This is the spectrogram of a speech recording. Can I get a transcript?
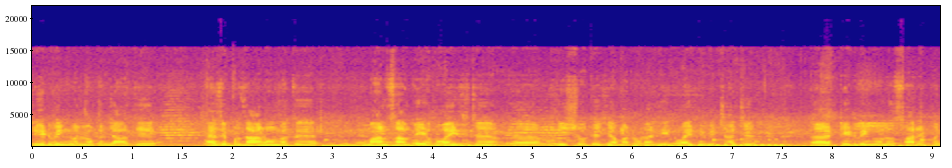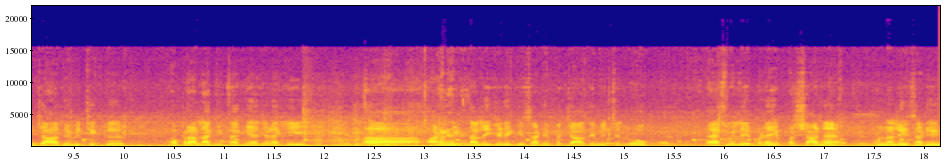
ਟ੍ਰੇਡ ਵਿੰਗ ਵੱਲੋਂ ਪੰਜਾਬ ਦੇ ਐਜ਼ ਅ ਪ੍ਰਧਾਨ ਹੋਣ ਤੇ ਮਾਨ ਸਾਹਿਬ ਦੀ ਅਗਵਾਈ ਵਿੱਚ ਮਨੀਸ਼ ਚੌਧਰੀ ਜੀ ਅਮਰ ਅਰੋੜਾ ਦੀ ਅਗਵਾਈ ਦੇ ਵਿੱਚ ਅੱਜ ਅ, ਟ੍ਰੇਡ ਵਿੰਗ ਵੱਲੋਂ ਸਾਰੇ ਪੰਜਾਬ ਦੇ ਵਿੱਚ ਇੱਕ ਉਪਰਾਲਾ ਕੀਤਾ ਗਿਆ ਜਿਹੜਾ ਕਿ ਹੜ੍ਹ ਪੀੜਤਾਂ ਲਈ ਜਿਹੜੇ ਕਿ ਸਾਡੇ ਪੰਜਾਬ ਦੇ ਵਿੱਚ ਲੋਕ ਇਸ ਵੇਲੇ ਬੜੇ ਪਰੇਸ਼ਾਨ ਹੈ ਉਹਨਾਂ ਲਈ ਸਾਡੀ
